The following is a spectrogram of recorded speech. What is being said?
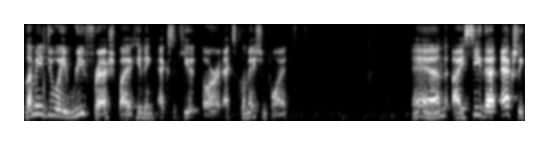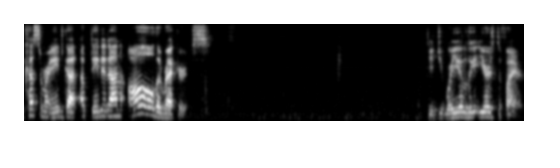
Let me do a refresh by hitting execute or exclamation point. And I see that actually customer age got updated on all the records. Did you were you able to get yours to fire?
